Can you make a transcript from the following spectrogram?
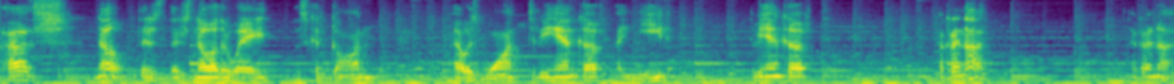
Uh, no. There's there's no other way this could have gone. I always want to be handcuffed. I need to be handcuffed. How could I not? How could I not?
